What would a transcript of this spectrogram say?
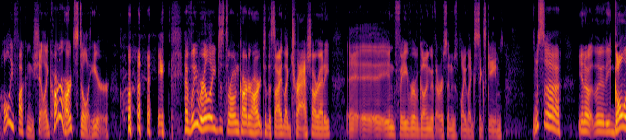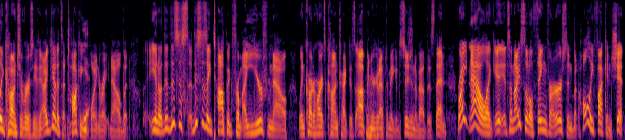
holy fucking shit! Like Carter Hart's still here. Like, have we really just thrown Carter Hart to the side like trash already uh, in favor of going with Ersson, who's played like six games? This, uh, you know, the the goalie controversy thing. I get it's a talking Yeah. point right now, but you know, th- this is this is a topic from a year from now when Carter Hart's contract is up, and you're gonna have to make a decision about this then. Right now, like it, it's a nice little thing for Ersson, but holy fucking shit,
